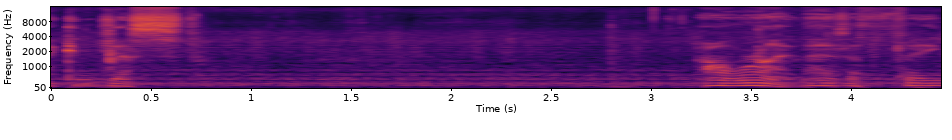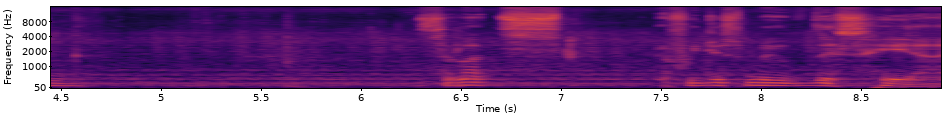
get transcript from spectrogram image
I can just... Oh, right, there's a thing. So let's, if we just move this here.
